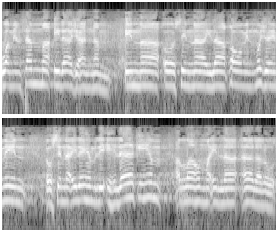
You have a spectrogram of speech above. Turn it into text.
ومن ثم إلى جهنم. إنا أرسلنا إلى قوم مجرمين أرسلنا إليهم لإهلاكهم. اللهم إلا آل لوط.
